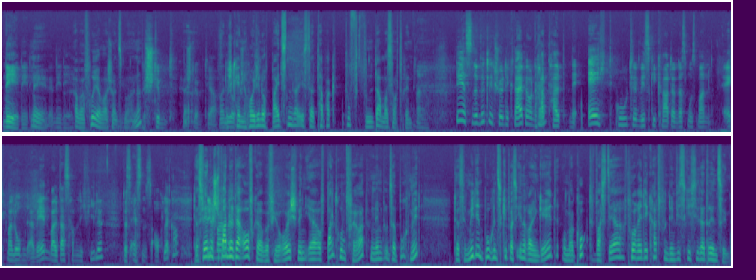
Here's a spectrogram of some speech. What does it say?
Nee, nee, nee. Nee. nee. Aber früher wahrscheinlich mal, ne? Bestimmt, bestimmt, ja. Ich kenne heute noch Beizen, da ist der Tabakduft von damals noch drin. Nee, ist eine wirklich schöne Kneipe und Ja. hat halt eine echt gute Whisky-Karte und das muss man echt mal lobend erwähnen, weil das haben nicht viele. Das Essen ist auch lecker. Das wäre eine spannende Aufgabe für euch, wenn ihr auf Baltrum fährt und nehmt unser Buch mit, dass ihr mit dem Buch ins Skippers Inn reingeht und mal guckt, was der vorrätig hat von den Whiskys, die da drin sind.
